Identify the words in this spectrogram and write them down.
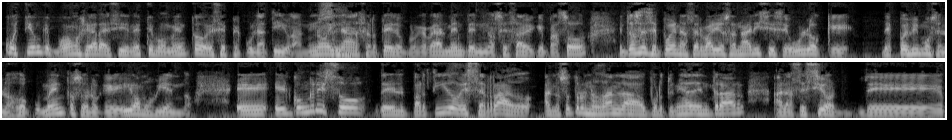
cuestión que podamos llegar a decir en este momento es especulativa, no hay Sí. nada certero porque realmente no se sabe qué pasó, entonces se pueden hacer varios análisis según lo que después vimos en los documentos o lo que íbamos viendo. Eh, el Congreso del partido es cerrado, a nosotros nos dan la oportunidad de entrar a la sesión de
